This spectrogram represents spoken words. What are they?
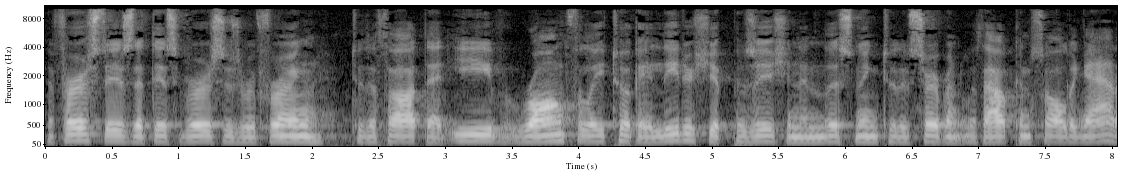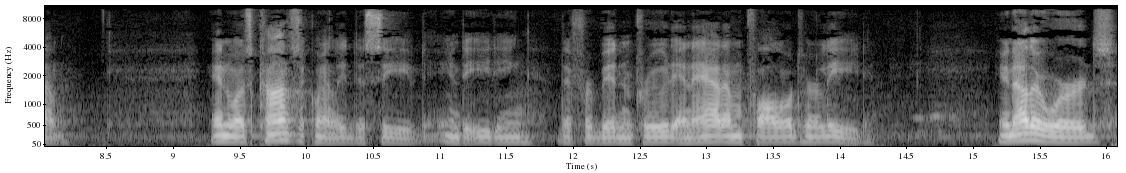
The first is that this verse is referring to the thought that Eve wrongfully took a leadership position in listening to the serpent without consulting Adam, and was consequently deceived into eating the forbidden fruit, and Adam followed her lead. In other words,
